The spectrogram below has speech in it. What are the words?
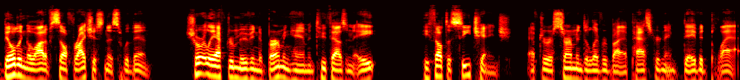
building a lot of self righteousness within. Shortly after moving to Birmingham in 2008, he felt a sea change after a sermon delivered by a pastor named David Platt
